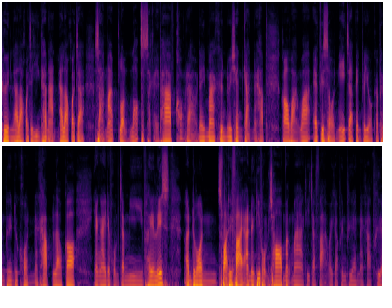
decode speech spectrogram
ขึ้น แล้วเราก็จะยิ่งถนัด แล้วเราก็จะสามารถปลดล็อกศักยภาพของเราได้มากขึ้นด้วยเช่นกันนะครับก็หวังว่าเอพิโซดนี้จะเป็นประโยชน์กับเพื่อนๆทุกคนนะครับแล้วก็ยังไงเดี๋ยวผมจะมีเพลย์ลิสต์บน Spotify อันหนึงที่ผมชอบมากๆ ที่จะฝากไว้กับเพื่อนๆนะครับเพื่อ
